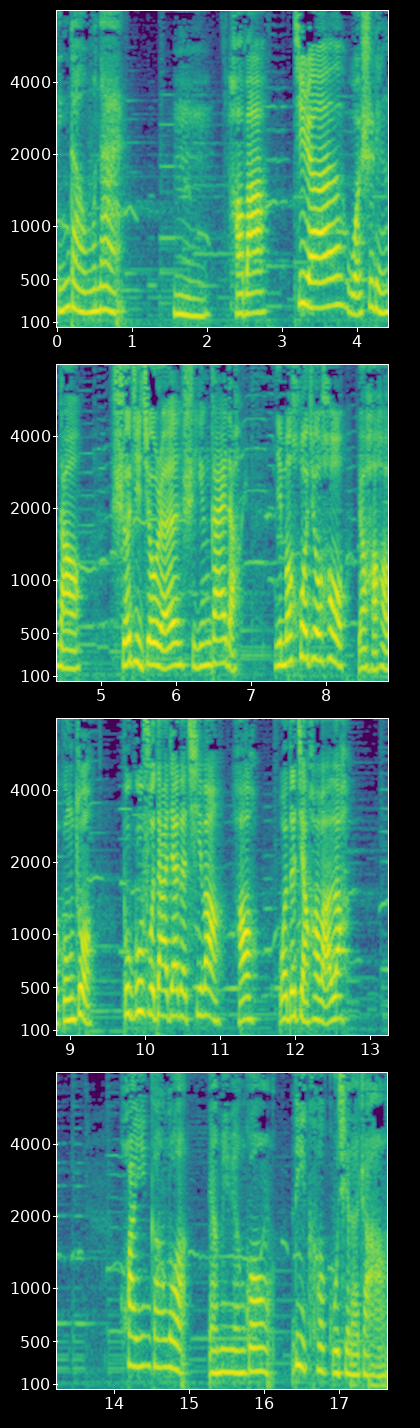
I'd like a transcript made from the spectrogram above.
领导无奈：“嗯，好吧，既然我是领导，舍己救人是应该的。你们获救后要好好工作。”不辜负大家的期望。好，我的讲话完了。话音刚落，两名员工立刻鼓起了掌。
